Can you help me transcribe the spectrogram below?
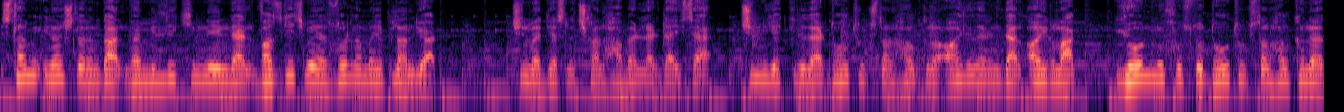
İslami inançlarından ve milli kimliğinden vazgeçmeye zorlamayı planlıyor. Çin medyasında çıkan haberlerde ise Çinli yetkililer Doğu Türkistan halkını ailelerinden ayırmak, yoğun nüfuslu Doğu Türkistan halkını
